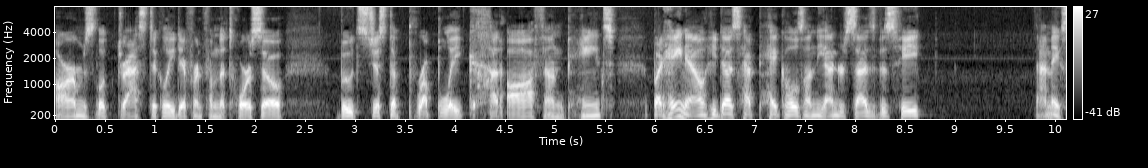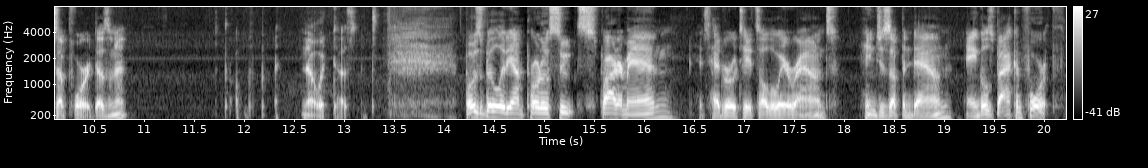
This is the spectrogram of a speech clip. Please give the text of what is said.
Arms look drastically different from the torso. Boots just abruptly cut off on paint. But hey now, he does have peg holes on the undersides of his feet. That makes up for it, doesn't it? no, it doesn't. Posability on Proto Suit Spider-Man. His head rotates all the way around, hinges up and down, angles back and forth.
